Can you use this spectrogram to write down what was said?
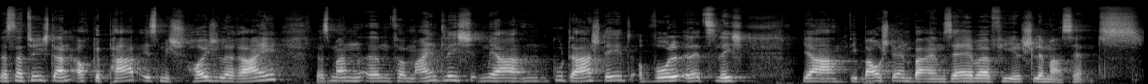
das natürlich dann auch gepaart ist mit Heuchlerei, dass man ähm, vermeintlich ja, gut dasteht, obwohl letztlich ja, die Baustellen bei einem selber viel schlimmer sind.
